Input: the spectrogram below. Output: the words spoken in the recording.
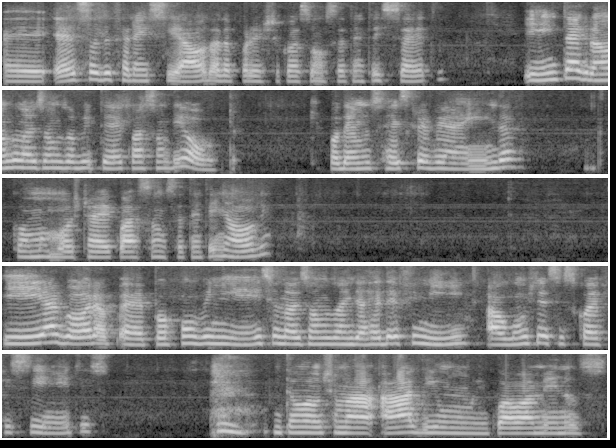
é, essa diferencial dada por esta equação 77, e integrando, nós vamos obter a equação de órbita, que podemos reescrever ainda, como mostra a equação 79, e agora, é, por conveniência, nós vamos ainda redefinir alguns desses coeficientes. Então, vamos chamar A de 1 igual a menos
